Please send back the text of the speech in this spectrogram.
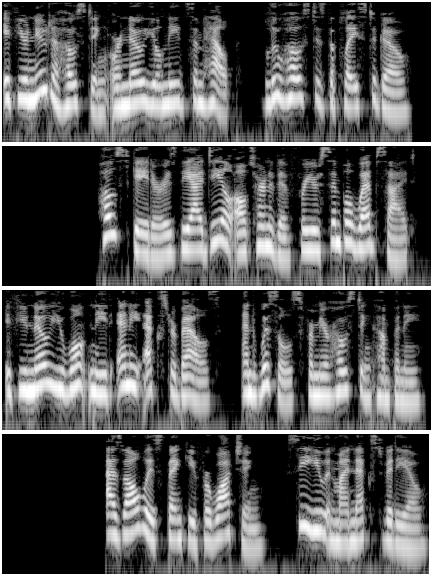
If you're new to hosting or know you'll need some help, Bluehost is the place to go. HostGator is the ideal alternative for your simple website if you know you won't need any extra bells and whistles from your hosting company. As always thank you for watching, see you in my next video.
